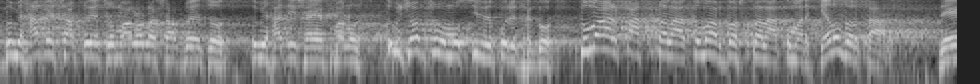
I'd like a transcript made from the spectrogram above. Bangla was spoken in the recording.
তুমি হাফেজ সাপ হয়েছ মালনা সাপ হয়েছ, তুমি হাজি সাহেব মানুষ, তুমি সবসময় মসজিদে পড়ে থাকো, তোমার পাঁচতলা, তোমার দশতলা, তোমার কেন দরকার? যে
